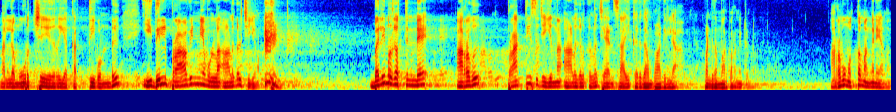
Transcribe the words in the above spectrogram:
നല്ല മൂർച്ചയേറിയ കത്തി കൊണ്ട് ഇതിൽ പ്രാവീണ്യമുള്ള ആളുകൾ ചെയ്യണം. ബലിമൃഗത്തിന്റെ അറിവ് പ്രാക്ടീസ് ചെയ്യുന്ന ആളുകൾക്കുള്ള ചാൻസായി കരുതാൻ പാടില്ല പണ്ഡിതന്മാർ പറഞ്ഞിട്ടുണ്ട്. അറിവ് മൊത്തം അങ്ങനെയാണ്.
